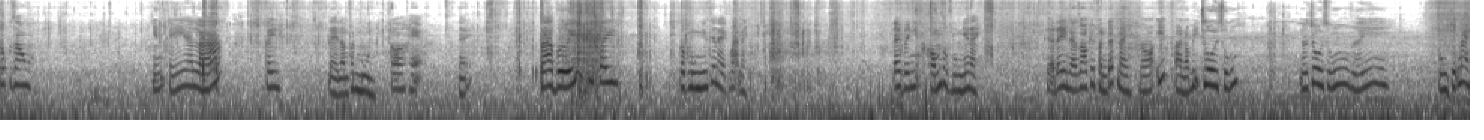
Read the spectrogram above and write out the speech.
gốc rau những cái lá cây để làm phân mùn cho hẹ. Đấy. Và với cái cây độc mùng như thế này các bạn này. Đây với những khóm độc mùng như này. Thì ở đây là do cái phần đất này nó ít và nó bị trôi xuống. Nó trôi xuống dưới vùng trũng này.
